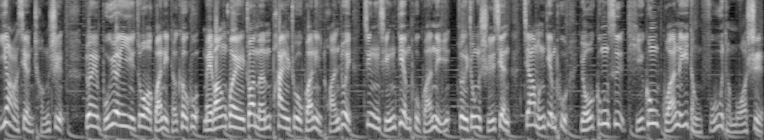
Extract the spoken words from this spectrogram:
一二线城市。对不愿意做管理的客户，美邦会专门派驻管理团队进行店铺管理，最终实现加盟店铺由公司提供管理等服务的模式。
